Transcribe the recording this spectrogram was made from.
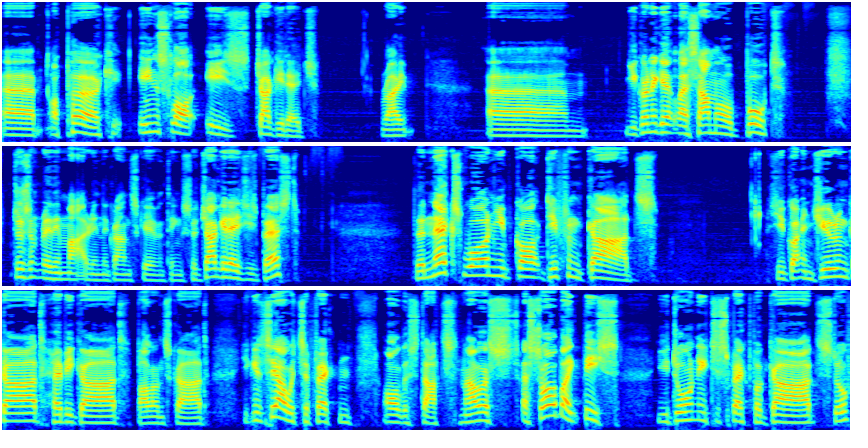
uh, or perk in slot is Jagged Edge, right? Um, you're going to get less ammo, but doesn't really matter in the grand scheme of things. So Jagged Edge is best. The next one, you've got different guards. So you've got Enduring Guard, Heavy Guard, Balance Guard. You can see how it's affecting all the stats. Now, a, a sword like this, you don't need to spec for guard stuff.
